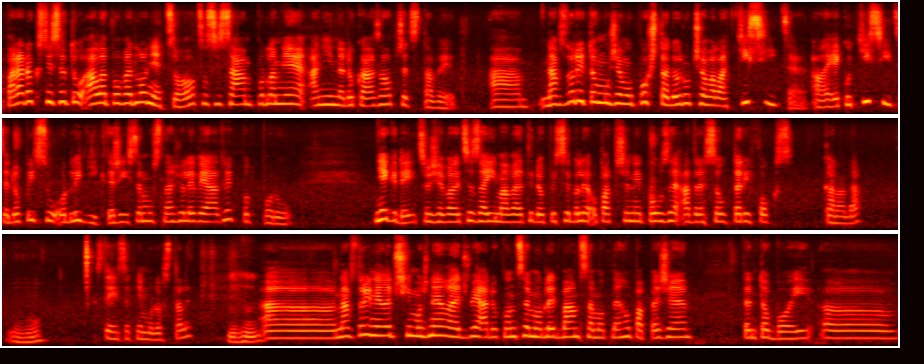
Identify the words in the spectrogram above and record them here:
Paradoxně se tu ale povedlo něco, co si sám podle mě ani nedokázal představit. A navzdory tomu, že mu pošta doručovala tisíce, ale jako tisíce dopisů od lidí, kteří se mu snažili vyjádřit podporu, někdy, což je velice zajímavé, ty dopisy byly opatřeny pouze adresou Terry Fox, Kanada, Mhm. stejně se k němu dostali. Mhm. A navzdory nejlepší možné léčbě a dokonce modlitbám samotného papeže tento boj uh,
